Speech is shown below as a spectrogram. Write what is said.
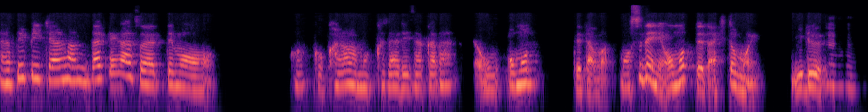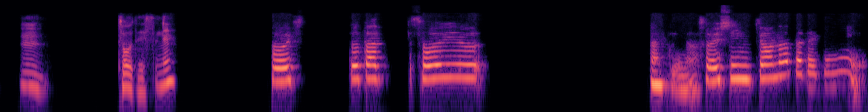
うん。ピピーちゃんさんだけがそうやってもう、ここからはもう下り坂だって思ってたわ。もうすでに思ってた人もいる。うんうん。そうですね。そういう人た、そういう、なんていうの、そういう心境になった時に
